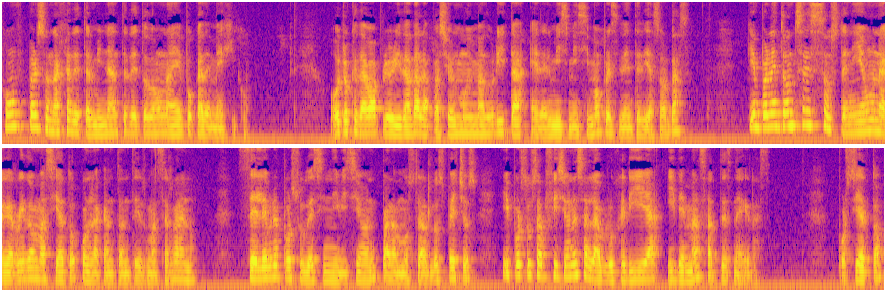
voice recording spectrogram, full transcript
fue un personaje determinante de toda una época de México. Otro que daba prioridad a la pasión muy madurita era el mismísimo presidente Díaz Ordaz, quien para entonces sostenía un aguerrido amaciato con la cantante Irma Serrano, célebre por su desinhibición para mostrar los pechos y por sus aficiones a la brujería y demás artes negras. Por cierto,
